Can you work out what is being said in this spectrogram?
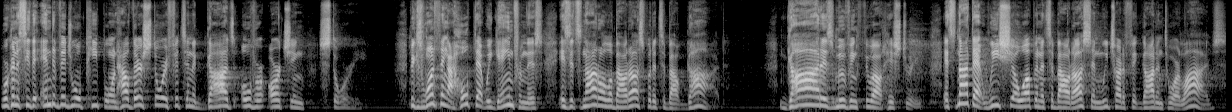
We're going to see the individual people and how their story fits into God's overarching story. Because one thing I hope that we gain from this is it's not all about us, but it's about God. God is moving throughout history. It's not that we show up and it's about us and we try to fit God into our lives.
